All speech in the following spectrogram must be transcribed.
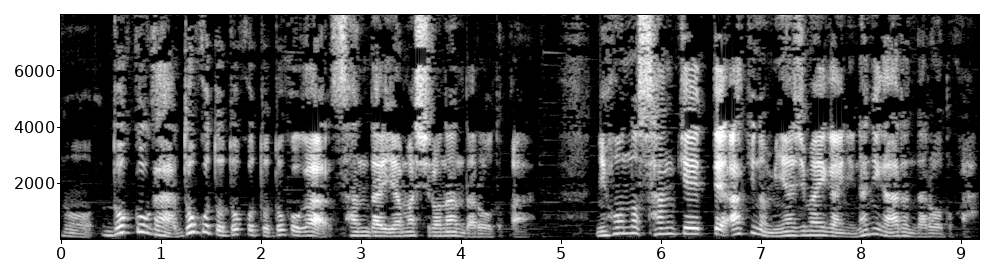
の、どこが、どことどことどこが三大山城なんだろうとか、日本の山系って秋の宮島以外に何があるんだろうとか、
